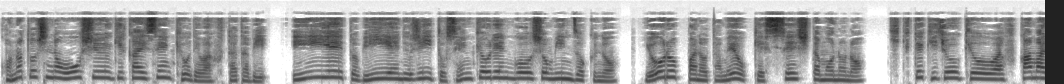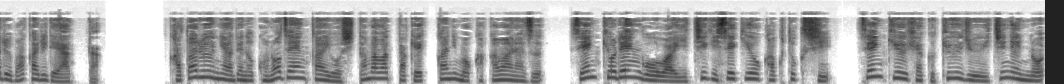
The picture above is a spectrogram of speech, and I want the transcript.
この年の欧州議会選挙では再び EA と BNG と選挙連合諸民族のヨーロッパのためを結成したものの危機的状況は深まるばかりであった。カタルーニャでのこの前回を下回った結果にもかかわらず、選挙連合は1議席を獲得し、1991年の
